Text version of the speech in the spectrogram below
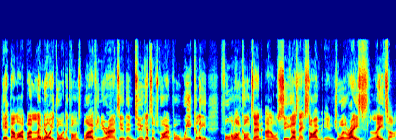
hit that like button. Let me know what you thought in the comments below. If you're new around here, then do get subscribed for weekly Formula 1 content, and I will see you guys next time. Enjoy the race later.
